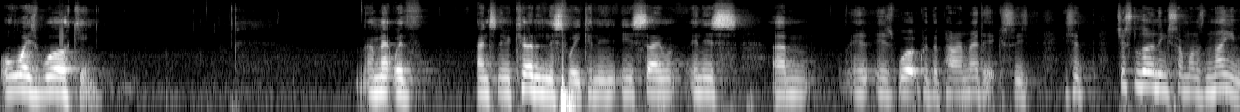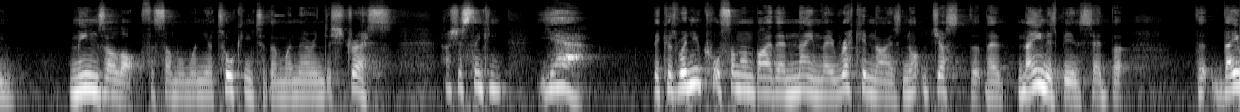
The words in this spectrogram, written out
always working. I met with Anthony McKernan this week, and he's saying in his, um, his work with the paramedics, he, he said, just learning someone's name means a lot for someone when you're talking to them when they're in distress. I was just thinking, yeah, because when you call someone by their name, they recognize not just that their name is being said, but that they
